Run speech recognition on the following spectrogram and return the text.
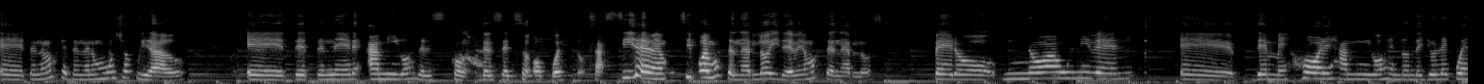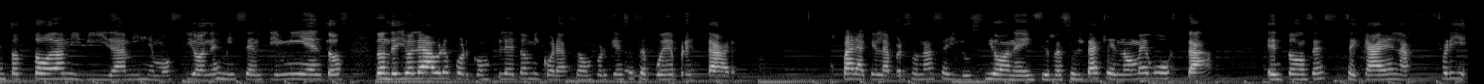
eh, tenemos que tener mucho cuidado eh, de tener amigos del, del, sexo opuesto. O sea, sí, debemos, sí podemos tenerlo y debemos tenerlos, pero no a un nivel eh, de mejores amigos en donde yo le cuento toda mi vida, mis emociones, mis sentimientos, donde yo le abro por completo mi corazón, porque eso se puede prestar para que la persona se ilusione y si resulta que no me gusta, entonces se cae en la free,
